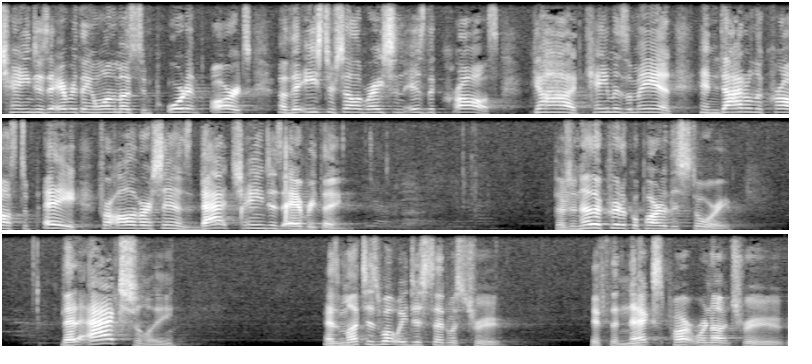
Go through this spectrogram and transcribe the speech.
changes everything. And one of the most important parts of the Easter celebration is the cross. God came as a man and died on the cross to pay for all of our sins. That changes everything. There's another critical part of this story that actually, as much as what we just said was true, if the next part were not true,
